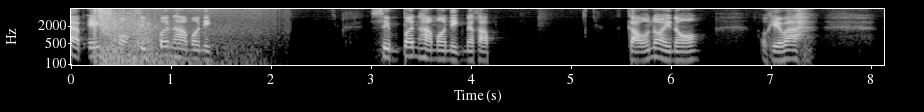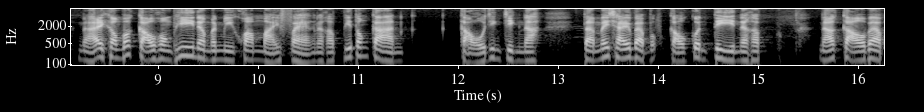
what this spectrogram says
Map X ของ Simple Harmonic Simple Harmonic นะครับ เก๋าหน่อยน้อง โอเคป่ะนะไอ้คำว่าเก๋าของพี่เนี่ยมันมีความหมายแฝงนะครับ พี่ต้องการเก๋าจริง ๆ นะ แต่ไม่ใช้แบบเก๋ากวนตีนนะครับนะเก๋าแบบ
